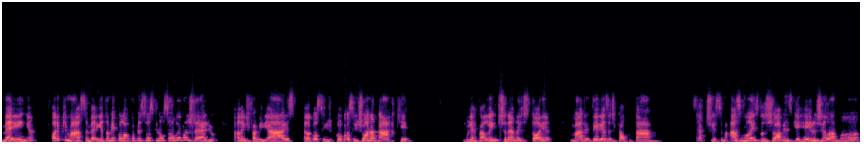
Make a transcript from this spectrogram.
Merinha, olha que massa. Merinha também colocou pessoas que não são do Evangelho, além de familiares. Ela colocou assim, colocou assim Joana Dark, mulher valente né, na história. Madre Teresa de Calcutá, certíssima. As mães dos jovens guerreiros de Elamã,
